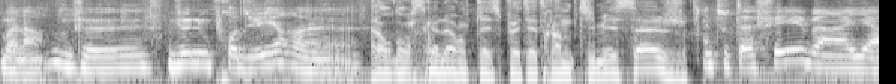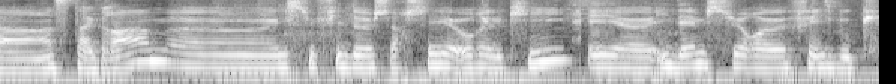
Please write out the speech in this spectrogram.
voilà, veut, veut nous produire. Alors dans ce cas-là, on te laisse peut-être un petit message. tout à fait, ben il y a Instagram, il suffit de chercher Aurelki et idem sur Facebook.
